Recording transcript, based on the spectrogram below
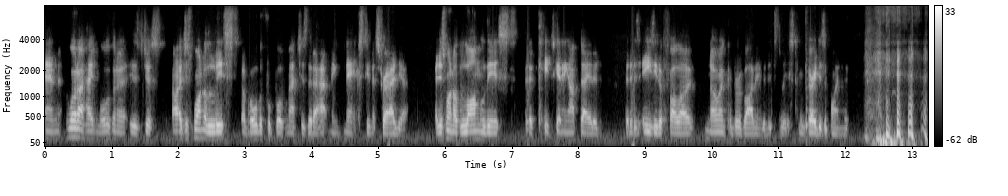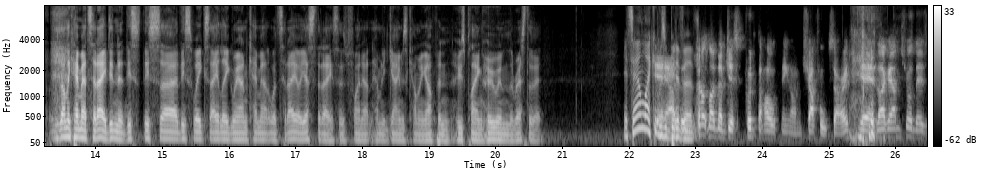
And what I hate more than it is just, I just want a list of all the football matches that are happening next in Australia. I just want a long list that keeps getting updated, that is easy to follow. No one can provide me with this list. I'm very disappointed. it only came out today, didn't it? This this uh, this week's A League round came out what today or yesterday, so to find out how many games coming up and who's playing who and the rest of it. It sounded like it was Yeah, a bit of it a. felt like they've just put the whole thing on shuffle. Sorry, yeah, like I'm sure there's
